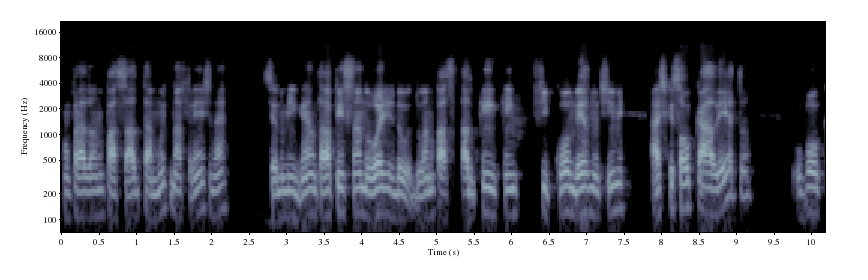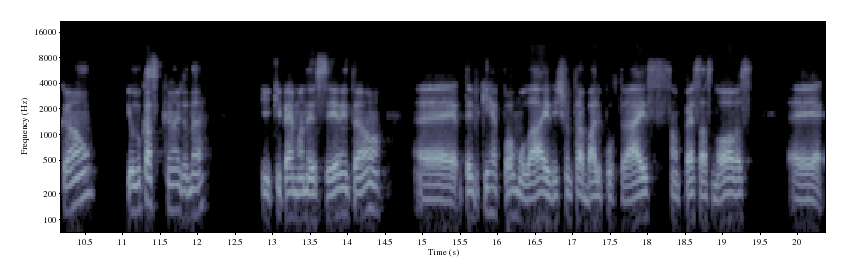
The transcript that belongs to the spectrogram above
comparado ao ano passado, está muito na frente, né? Se eu não me engano, estava pensando hoje do, do ano passado, quem, quem ficou mesmo no time, acho que só o Carleto, o Bocão e o Lucas Cândido, né? Que, que permaneceram, então é, teve que reformular, existe um trabalho por trás, são peças novas, é,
